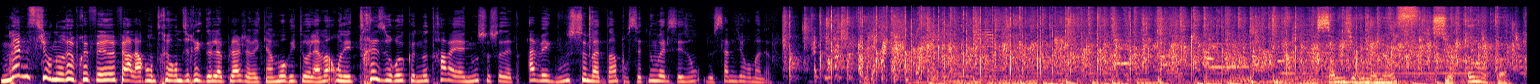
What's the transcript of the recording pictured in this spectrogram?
même si on aurait préféré faire la rentrée en direct de la plage avec un morito à la main, on est très heureux que notre travail à nous, ce soit d'être avec vous ce matin pour cette nouvelle saison de Samedi Romanov. Samedi Romanov sur Europe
